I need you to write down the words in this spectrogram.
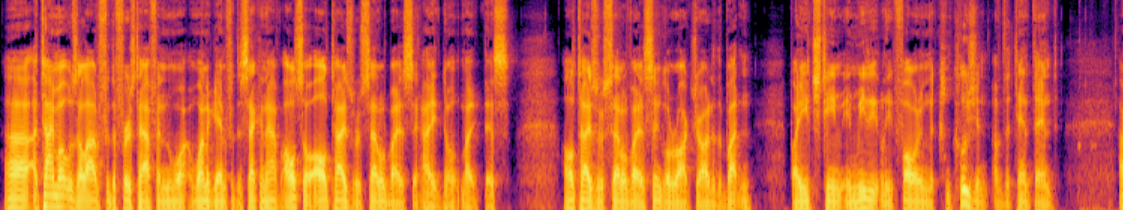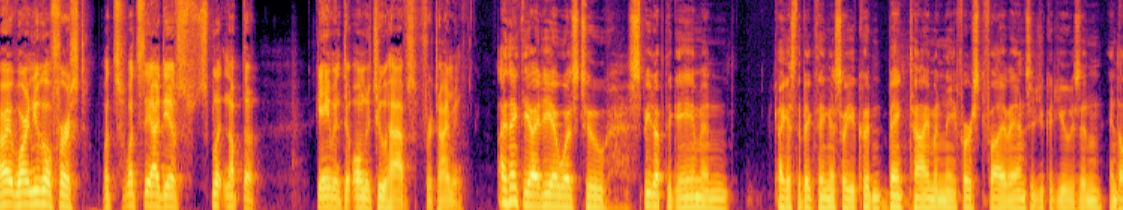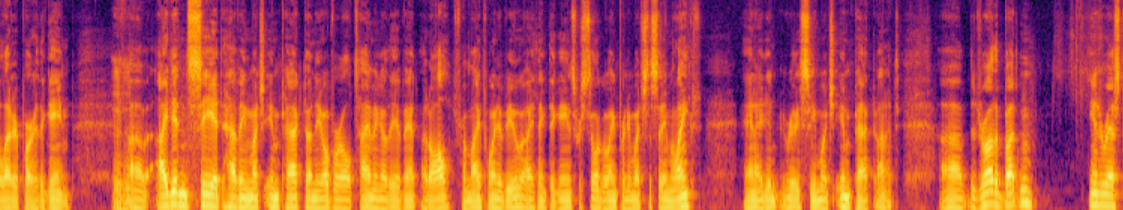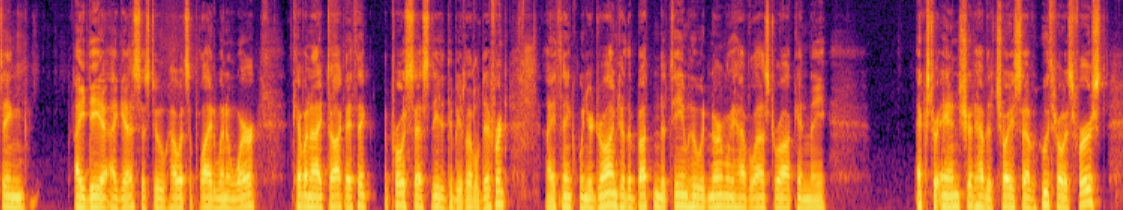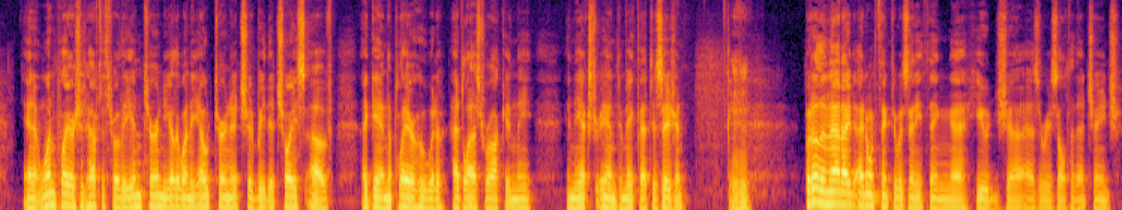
Uh, a timeout was allowed for the first half and one again for the second half. Also, all ties were settled by I don't like this. All ties were settled by a single rock draw to the button by each team immediately following the conclusion of the tenth end. All right, Warren, you go first. What's what's the idea of splitting up the game into only two halves for timing? I think the idea was to speed up the game, and I guess the big thing is so you couldn't bank time in the first five ends that you could use in, in the latter part of the game. Uh, I didn't see it having much impact on the overall timing of the event at all, from my point of view. I think the games were still going pretty much the same length, and I didn't really see much impact on it. Uh, the draw the button, interesting idea, I guess, as to how it's applied when and where. Kevin and I talked. I think the process needed to be a little different. I think when you're drawing to the button, the team who would normally have last rock in the extra end should have the choice of who throws first. And at one player should have to throw the in turn, the other one the out turn. It should be the choice of again the player who would have had last rock in the in the extra end to make that decision. But other than that, I, I don't think there was anything uh, huge uh, as a result of that change.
